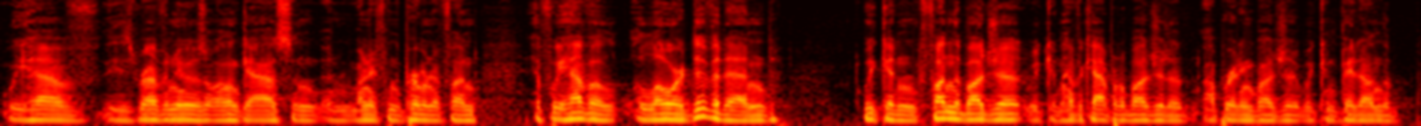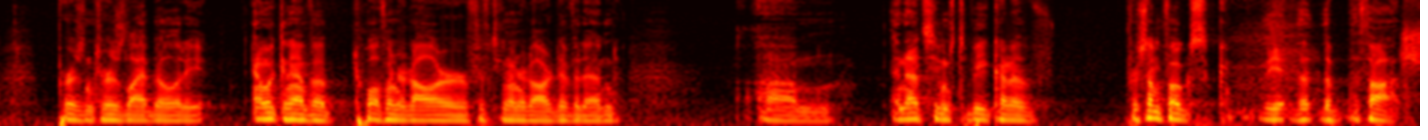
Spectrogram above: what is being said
we have these revenues, oil and gas, and, and money from the permanent fund. If we have a, a lower dividend, we can fund the budget, we can have a capital budget, an operating budget, we can pay down the PERS and TERS liability, and we can have a $1,200 or $1,500 dividend. Um, and that seems to be kind of, for some folks, the, the, the, the thought.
